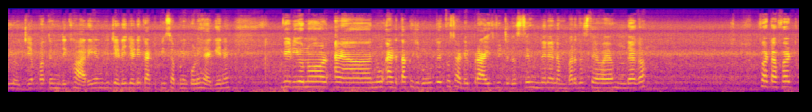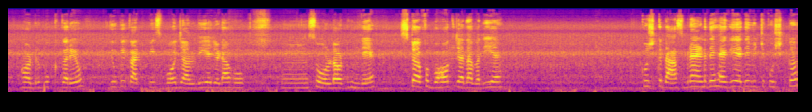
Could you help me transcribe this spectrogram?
ਲੋ ਜੀ, ਆਪਾਂ ਤੁਹਾਨੂੰ ਦਿਖਾ ਰਹੇ ਹਾਂ ਕਿ ਜਿਹੜੇ ਜਿਹੜੇ ਕੱਟ ਪੀਸ ਆਪਣੇ ਕੋਲ ਹੈਗੇ ਨੇ। ਵੀਡੀਓ ਨੂੰ ਐ- ਨੂੰ ਐਂਡ ਤੱਕ ਜ਼ਰੂਰ ਦੇਖੋ, ਸਾਡੇ ਪ੍ਰਾਈਸ ਵਿੱਚ ਦੱਸੇ ਹੁੰਦੇ ਨੇ ਨੰਬਰ ਦੱਸਿਆ ਹੋਇਆ ਹੁੰਦਾ ਹੈਗਾ। ਫਟਾਫਟ ਆਰਡਰ ਬੁੱਕ ਕਰਿਓ, ਕਿਉਂਕਿ ਕੱਟ ਪੀਸ ਬਹੁਤ ਜਲਦੀ ਹੈ, ਜਿਹੜਾ ਉਹ ਸੋਲਡ ਆਊਟ ਹੁੰਦੇ ਆ। ਸਟਫ ਬਹੁਤ ਜ਼ਿਆਦਾ ਵਧੀਆ ਹੈ। ਕੁਛ ਕੁ 10 ਬ੍ਰਾਂਡ ਦੇ ਹੈਗੇ ਇਹਦੇ ਵਿੱਚ ਕੁਛ ਕੁ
